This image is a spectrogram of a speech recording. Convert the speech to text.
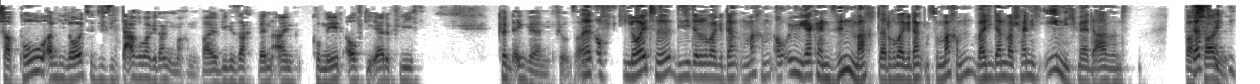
Chapeau an die Leute, die sich darüber Gedanken machen, weil wie gesagt, wenn ein Komet auf die Erde fliegt, könnte eng werden für uns Weil alle. auf die Leute, die sich darüber Gedanken machen, auch irgendwie gar keinen Sinn macht, darüber Gedanken zu machen, weil die dann wahrscheinlich eh nicht mehr da sind. Wahrscheinlich.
